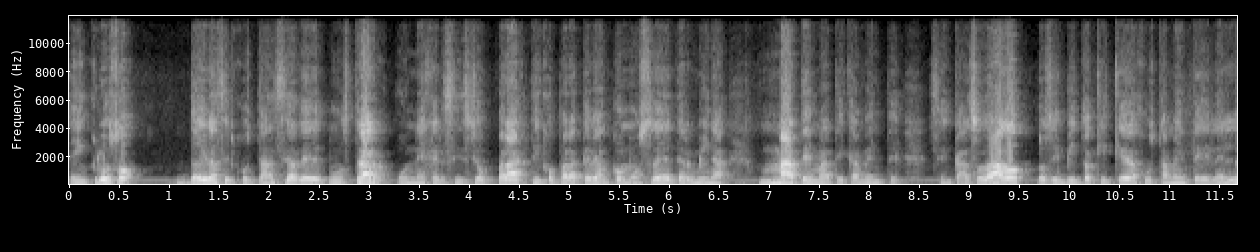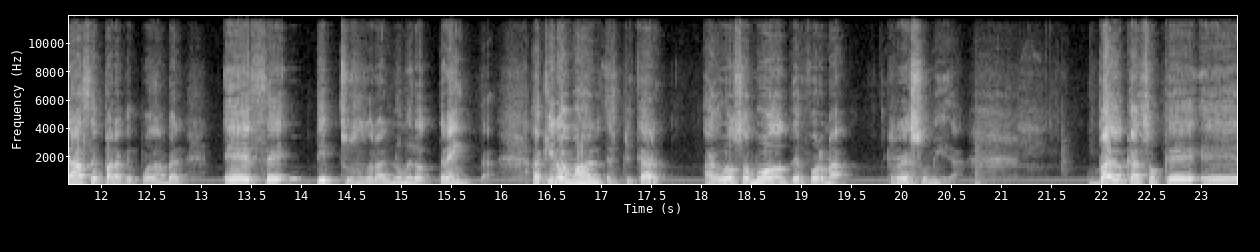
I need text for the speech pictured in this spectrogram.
e incluso doy la circunstancia de demostrar un ejercicio práctico para que vean cómo se determina matemáticamente. Si en caso dado, los invito aquí queda justamente el enlace para que puedan ver ese tip sucesoral número 30. Aquí lo vamos a explicar a grosso modo de forma resumida. Vaya el caso que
